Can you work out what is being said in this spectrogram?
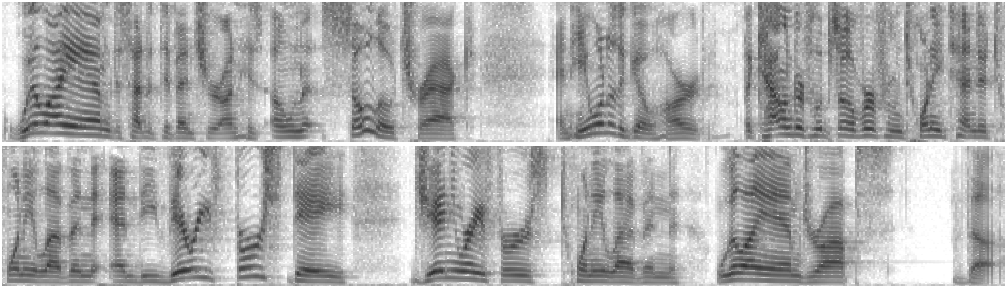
will.i.am decided to venture on his own solo track and he wanted to go hard. The calendar flips over from 2010 to 2011, and the very first day, January 1st, 2011, will.i.am drops The.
